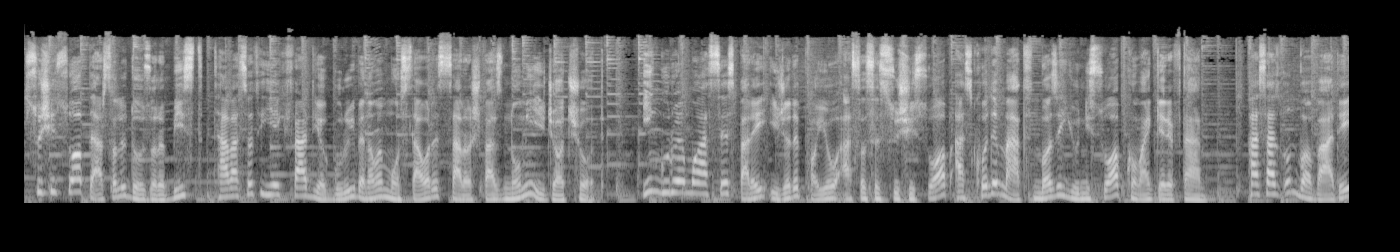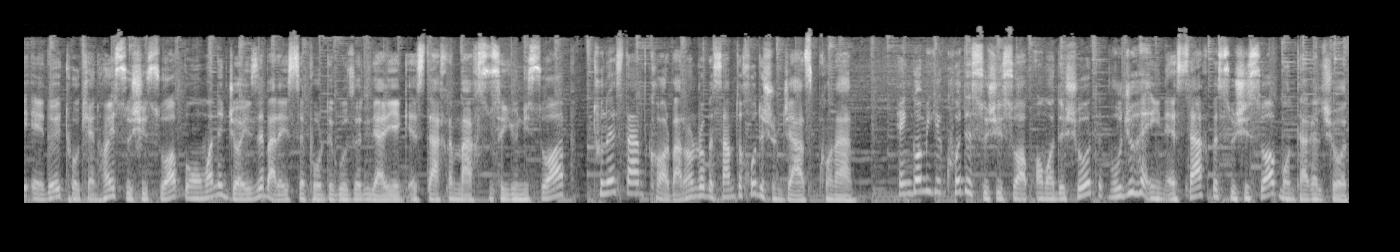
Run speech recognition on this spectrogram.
سوشی سواب در سال 2020 توسط یک فرد یا گروهی به نام مستوار سراشپز نومی ایجاد شد. این گروه مؤسس برای ایجاد پایه و اساس سوشی سواب از کد متنباز یونی سواب کمک گرفتند پس از اون با وعده اعدای توکن های سوشی سواب به عنوان جایزه برای سپرده گذاری در یک استخر مخصوص یونی سواب تونستند کاربران را به سمت خودشون جذب کنند هنگامی که کد SushiSwap آماده شد وجوه این استخر به SushiSwap منتقل شد.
